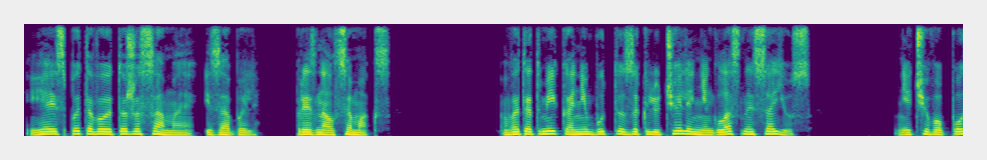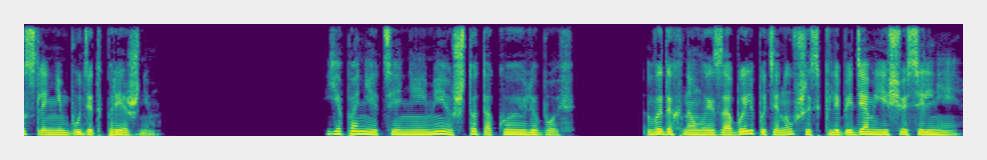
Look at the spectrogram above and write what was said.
«Я испытываю то же самое, Изабель», — признался Макс. В этот миг они будто заключали негласный союз. Ничего после не будет прежним. «Я понятия не имею, что такое любовь», — выдохнула Изабель, потянувшись к лебедям еще сильнее.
